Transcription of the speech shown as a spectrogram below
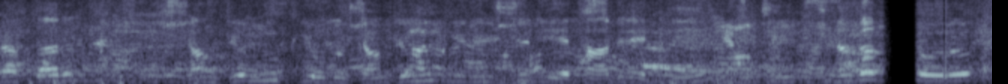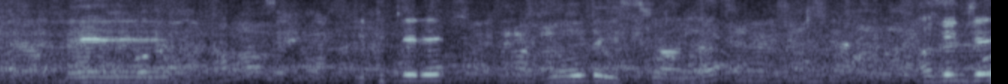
taraftarın şampiyonluk yolu, şampiyonluk yürüyüşü diye tabir ettiği stada doğru eee gittikleri yoldayız şu anda. Az önce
